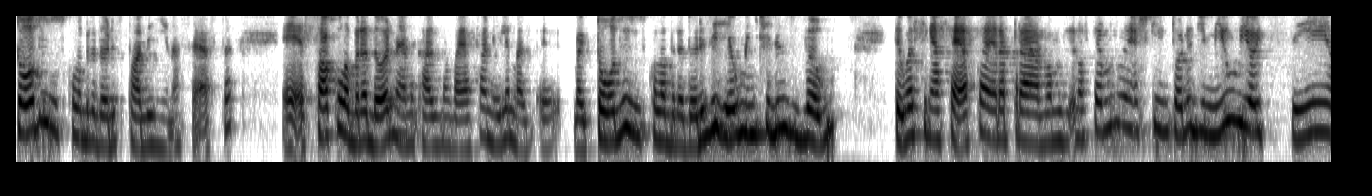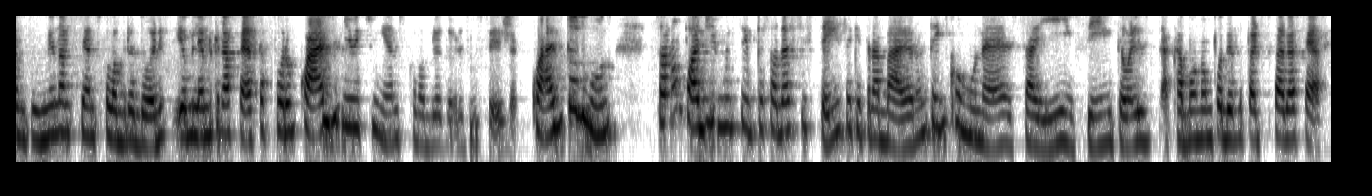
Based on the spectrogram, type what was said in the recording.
todos os colaboradores podem ir na festa, é só colaborador, né, no caso não vai a família, mas é, vai todos os colaboradores e realmente eles vão então, assim, a festa era para, vamos dizer, nós temos acho que em torno de 1.800, 1.900 colaboradores. E eu me lembro que na festa foram quase 1.500 colaboradores, ou seja, quase todo mundo. Só não pode ir muito o pessoal da assistência que trabalha, não tem como, né, sair, enfim. Então, eles acabam não podendo participar da festa.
